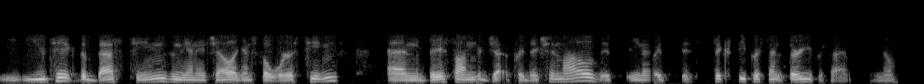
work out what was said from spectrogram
You take the best teams in the NHL against the worst teams, and based on proje- prediction models, it's you know it's it's sixty percent, thirty percent, you know,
